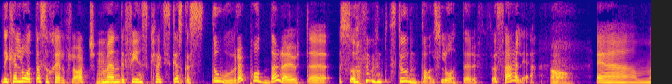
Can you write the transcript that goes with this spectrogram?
Det kan låta så självklart, mm. men det finns faktiskt ganska stora poddar där ute som stundtals låter förfärliga. Ja. Um,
